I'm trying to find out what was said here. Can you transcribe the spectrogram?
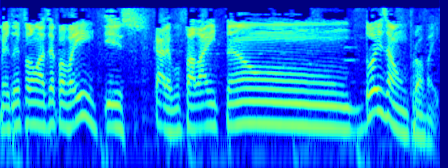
Medonho falou 1x0 pro Havaí? Isso. Cara, eu vou falar então. 2x1 pro Havaí.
